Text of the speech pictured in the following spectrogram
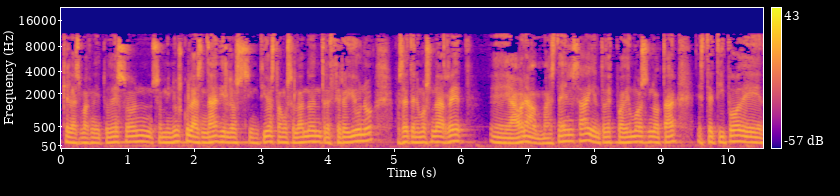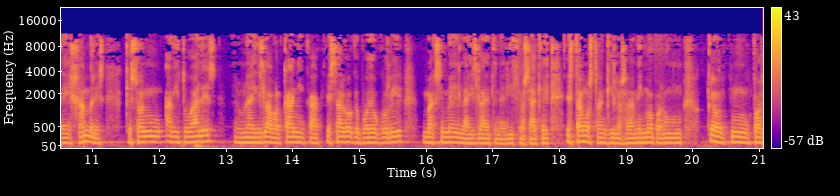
que las magnitudes son, minúsculas, nadie los sintió, estamos hablando entre 0 y 1, o sea, tenemos una red eh, ahora más densa y entonces podemos notar este tipo de, de enjambres que son habituales en una isla volcánica. Es algo que puede ocurrir máxime en la isla de Tenerife. O sea que estamos tranquilos ahora mismo por un, por,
